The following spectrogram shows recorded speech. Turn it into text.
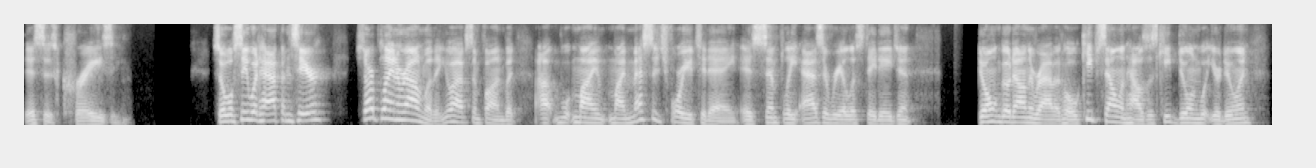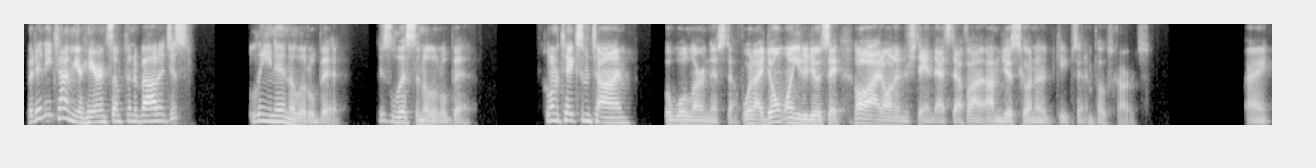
This is crazy. So we'll see what happens here. Start playing around with it. You'll have some fun. But uh, my my message for you today is simply as a real estate agent, don't go down the rabbit hole. Keep selling houses. Keep doing what you're doing. But anytime you're hearing something about it, just lean in a little bit. Just listen a little bit. It's going to take some time, but we'll learn this stuff. What I don't want you to do is say, "Oh, I don't understand that stuff. I, am just going to keep sending postcards." All right.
